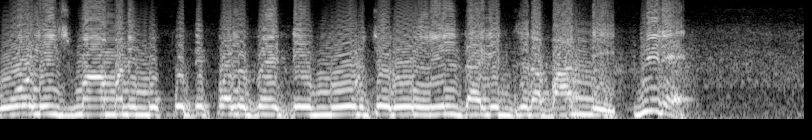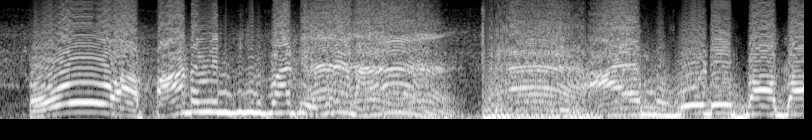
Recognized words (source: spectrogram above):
పోలీస్ మామని ముప్పు తిప్పలు పెట్టి మూడు చెరువులు నీళ్ళు తగ్గించిన పార్టీ. వీరే ఓ ఆ పాట వినిపించిన పాట ఐఎమ్ హూడీ బాబా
